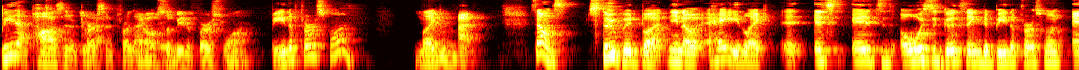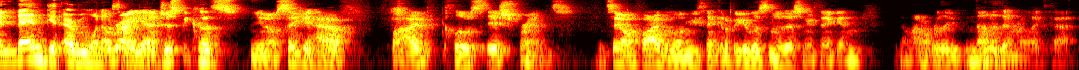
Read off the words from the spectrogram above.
be that positive Yeah. person for that. And also group. be the first one. be the first one. You like can- I, sounds stupid, but you know, hey, like it, it's it's always a good thing to be the first one, and then get everyone else. Right, yeah. board. Just because, you know, say you have five close ish friends, and say all five of them, you're thinking about, you're listening to this and you're thinking, know, I don't really, none of them are like that.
